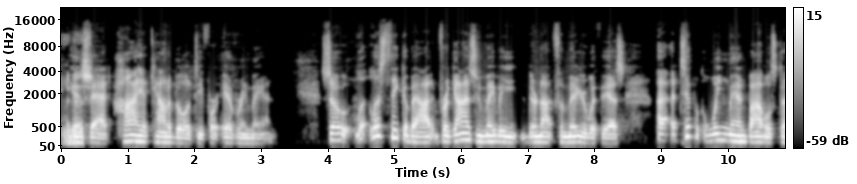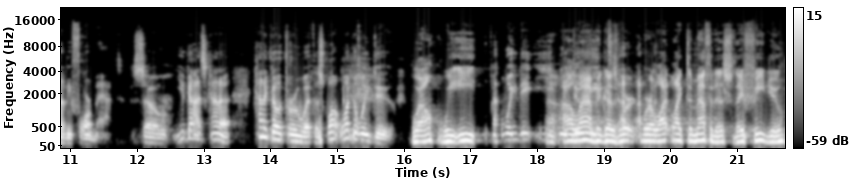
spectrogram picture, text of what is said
It is is. that high accountability for every man. So let, us think about for guys who maybe they're not familiar with this, a, a typical wingman Bible study format. So you guys kind of kind of go through with us. What what do we do? well, we eat. We, do- Uh, we I'll laugh eat. because we're we're like, like the Methodists. They feed you,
